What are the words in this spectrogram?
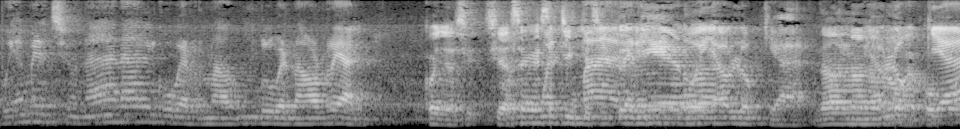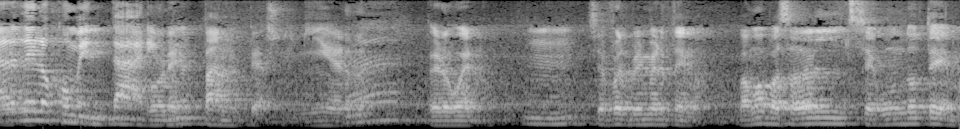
voy a mencionar al gobernador, un gobernador real. Coño, si, si hacen ese chistecito de mierda. voy a bloquear. No, no, no, voy a no, bloquear de los comentarios. Por ¿no? spam, pedazo de mierda. Ah. Pero bueno, Mm, ese fue el primer tema. Vamos a pasar al segundo tema,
